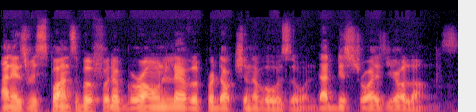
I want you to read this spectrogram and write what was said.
and is responsible for the ground level production of ozone that destroys your lungs.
